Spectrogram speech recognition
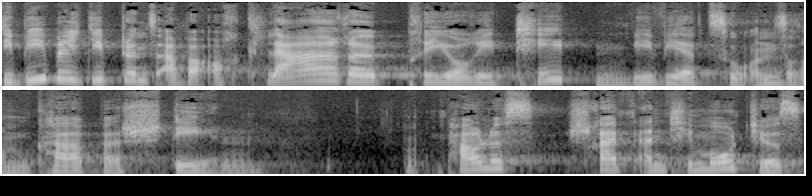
Die Bibel gibt uns aber auch klare Prioritäten, wie wir zu unserem Körper stehen. Paulus schreibt an Timotheus,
